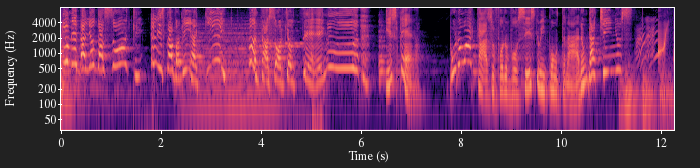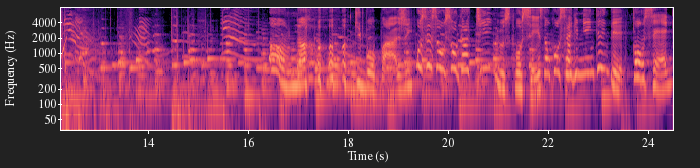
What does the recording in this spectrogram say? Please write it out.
Meu medalhão da sorte! Ele estava bem aqui! Quanta sorte eu tenho! Espera. Por um acaso foram vocês que o encontraram, gatinhos? Oh, não! Que bobagem! Vocês são só gatinhos. Vocês não conseguem me entender. Conseguem?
